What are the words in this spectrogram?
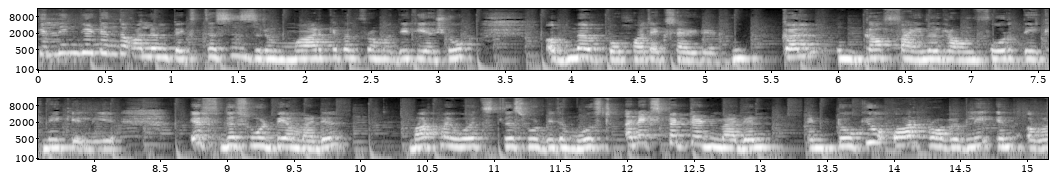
killing it in the Olympics this is remarkable from Aditi Ashok. अब मैं बहुत एक्साइटेड हूँ कल उनका फाइनल राउंड फोर देखने के लिए. If this would be a medal mark my words, this would be the most unexpected medal in tokyo or probably in our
